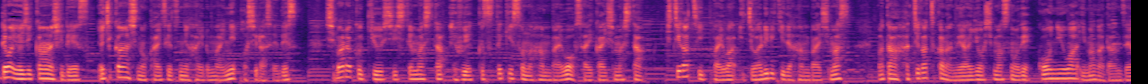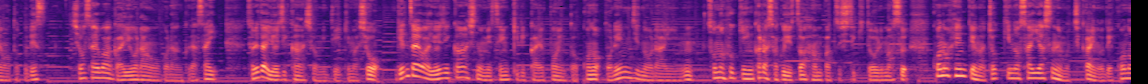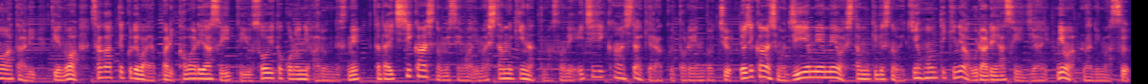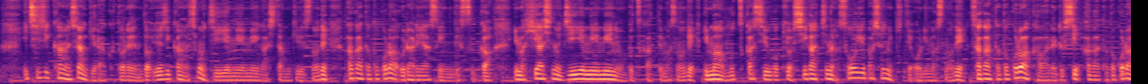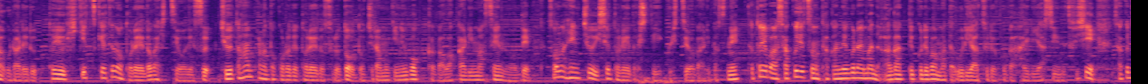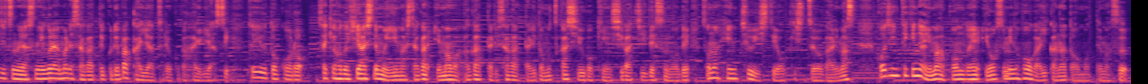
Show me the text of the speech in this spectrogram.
では4時間足です。4時間足の解説に入る前にお知らせです。しばらく休止してました FX テキストの販売を再開しました。7月いっぱいは1割引きで販売します。また8月から値上げをしますので、購入は今が断然お得です。詳細は概要欄をご覧ください。それでは4時間足を見ていきましょう。現在は4時間足の目線切り替えポイント、このオレンジのライン、その付近から昨日は反発してきております。この辺っていうのは直近の最安値も近いので、この辺りっていうのは下がってくればやっぱり変わりやすいっていうそういうところにあるんですね。ただ1時間足の目線は今下向きになってますので、1時間足では下落トレンド中、4時間足も GMMA は下向きですので、基本的には売られやすい試合にはなります。1時間足は下落トレンド、4時間足も GMMA が下向きですので、上がったところは売られやすいんですが、今、日足の GMMA にもぶつかってますので、今は難しい動きをしがちな、そういう場所に来ておりますので、下がったところは買われるし、上がったところは売られるという引き付けてのトレードが必要です。中途半端なところでトレードすると、どちら向きに動くかがわかりませんので、その辺注意してトレードしていく必要がありますね。例えば、昨日の高値ぐらいまで上がってくれば、また売り圧力が入りやすいですし、昨日の安値ぐらいまで下がってくれば、買い圧力が入りやすいというところ、先ほど日足でも言いましたが、今は上がったり下がったりと難しい動きにしがちですので、その辺注意しておく必要があります。個人的には今はポンド円様子見の方がいいかなと思ってます。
